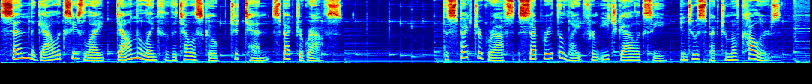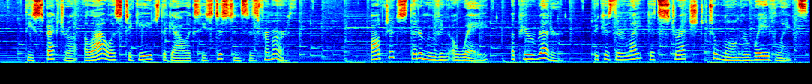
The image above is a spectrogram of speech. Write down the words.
send the galaxy's light down the length of the telescope to 10 spectrographs. The spectrographs separate the light from each galaxy into a spectrum of colors. These spectra allow us to gauge the galaxy's distances from Earth. Objects that are moving away appear redder because their light gets stretched to longer wavelengths.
